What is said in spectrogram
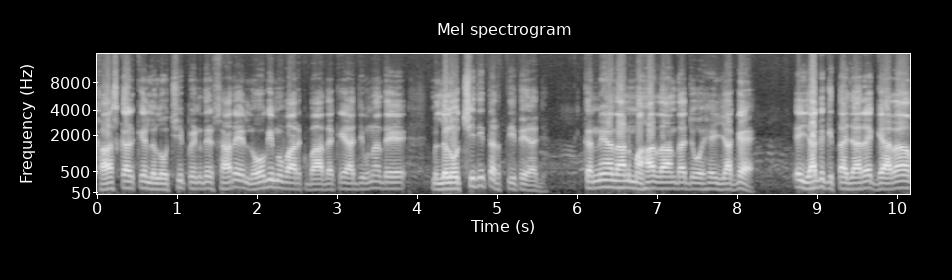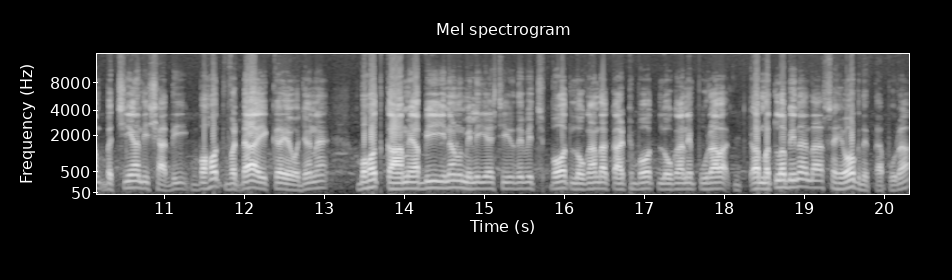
ਖਾਸ ਕਰਕੇ ਲਲੋਚੀ ਪਿੰਡ ਦੇ ਸਾਰੇ ਲੋਕ ਹੀ ਮੁਬਾਰਕਬਾਦ ਹੈ ਕਿ ਅੱਜ ਉਹਨਾਂ ਦੇ ਲਲੋਚੀ ਦੀ ਧਰਤੀ ਤੇ ਅੱਜ ਕੰਨਿਆਦਾਨ ਮਹਾਦਾਨ ਦਾ ਜੋ ਇਹ ਯੱਗ ਹੈ, ਇਹ ਯੱਗ ਕੀਤਾ ਜਾ ਰਿਹਾ ਹੈ। 11 ਬੱਚੀਆਂ ਦੀ ਸ਼ਾਦੀ, ਬਹੁਤ ਵੱਡਾ ਇੱਕ ਆਯੋਜਨ ਹੈ, ਬਹੁਤ ਕਾਮਯਾਬੀ ਇਹਨਾਂ ਨੂੰ ਮਿਲੀ ਹੈ ਇਸ ਚੀਜ਼ ਦੇ ਵਿੱਚ। ਬਹੁਤ ਲੋਕਾਂ ਦਾ ਇਕੱਠ, ਬਹੁਤ ਲੋਕਾਂ ਨੇ ਪੂਰਾ ਮਤਲਬ ਇਹਨਾਂ ਦਾ ਸਹਿਯੋਗ ਦਿੱਤਾ ਪੂਰਾ।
